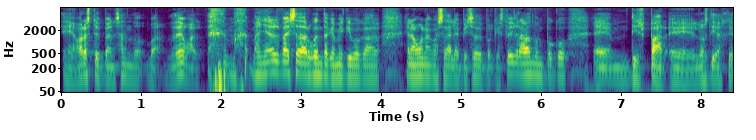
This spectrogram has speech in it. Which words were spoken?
eh, ahora estoy pensando, bueno, da igual. Mañana os vais a dar cuenta que me he equivocado en alguna cosa del episodio porque estoy grabando un poco em, dispar eh, los días que.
